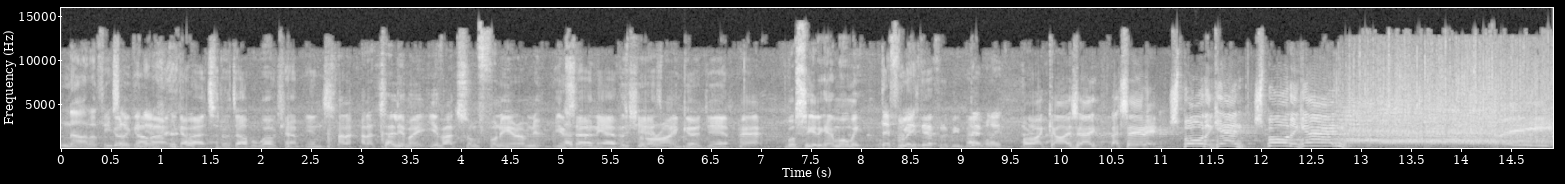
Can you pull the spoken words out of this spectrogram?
No, I don't you think got so. to go can you? out. You go out to the double world champions. And I, and I tell you, mate, you've had some fun here, haven't you? You certainly have this It's year. been It's all right. been good, yeah. Yeah, we'll see you again, won't we? Definitely. We'll definitely be back. Definitely. All right, guys, hey, let's hear it. Spawn again! Spawn again! Hey!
